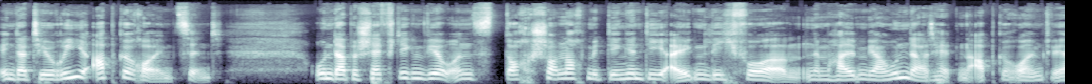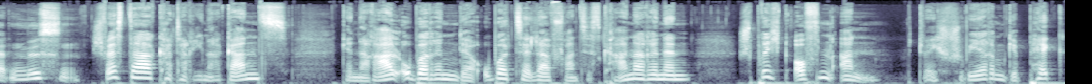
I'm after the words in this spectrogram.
in der Theorie abgeräumt sind. Und da beschäftigen wir uns doch schon noch mit Dingen, die eigentlich vor einem halben Jahrhundert hätten abgeräumt werden müssen. Schwester Katharina Ganz, Generaloberin der Oberzeller Franziskanerinnen, spricht offen an, mit welch schwerem Gepäck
